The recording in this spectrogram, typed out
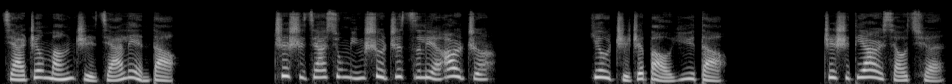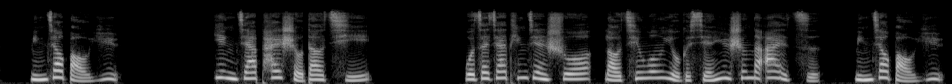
贾政忙指贾琏道：“这是家兄名社之子琏二者。”又指着宝玉道：“这是第二小犬，名叫宝玉。”应家拍手道：“齐。”我在家听见说，老亲翁有个贤玉生的爱子，名叫宝玉，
